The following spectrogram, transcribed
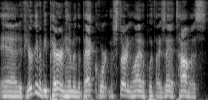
And if you're going to be pairing him in the backcourt in the starting lineup with Isaiah Thomas,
